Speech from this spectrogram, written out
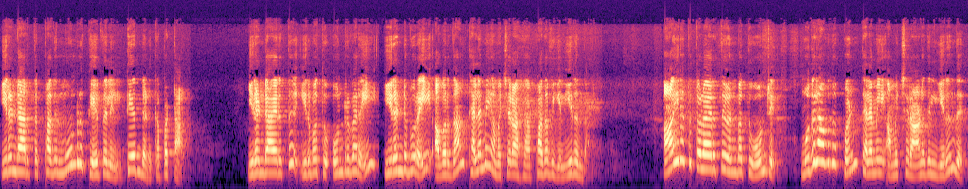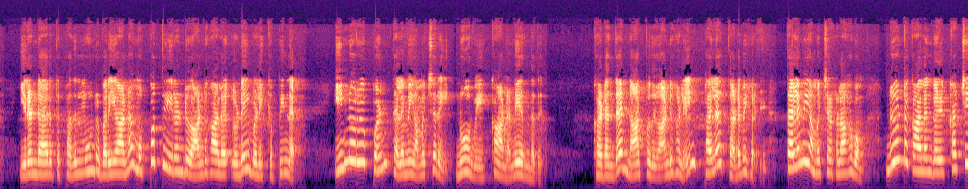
இரண்டாயிரத்து பதிமூன்று தேர்தலில் தேர்ந்தெடுக்கப்பட்டார். இரண்டாயிரத்து இருபத்தி ஒன்று வரை இரண்டு முறை அவர்தான் தலைமை அமைச்சராக பதவியில் இருந்தார். ஆயிரத்தி தொள்ளாயிரத்து எண்பத்து ஒன்றில் முதலாவது பெண் தலைமை அமைச்சரானதில் இருந்து இரண்டாயிரத்து பதிமூன்று வரையான முப்பத்தி இரண்டு ஆண்டுகால இடைவெளிக்கு பின்னர் இன்னொரு பெண் தலைமை அமைச்சரை நோர்வே காண நேர்ந்தது. கடந்த நாற்பது ஆண்டுகளில் பல தடவைகள் தலைமை அமைச்சர்களாகவும் நீண்ட காலங்கள் கட்சி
